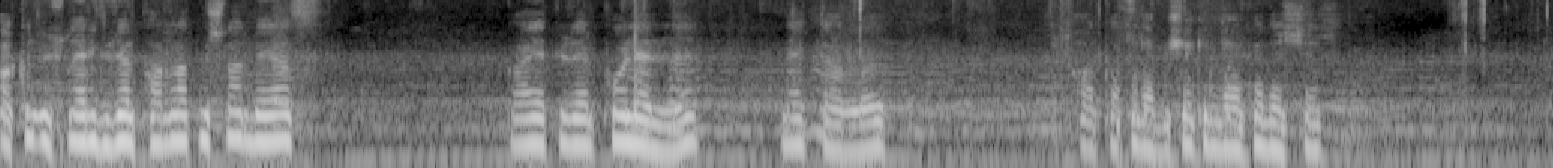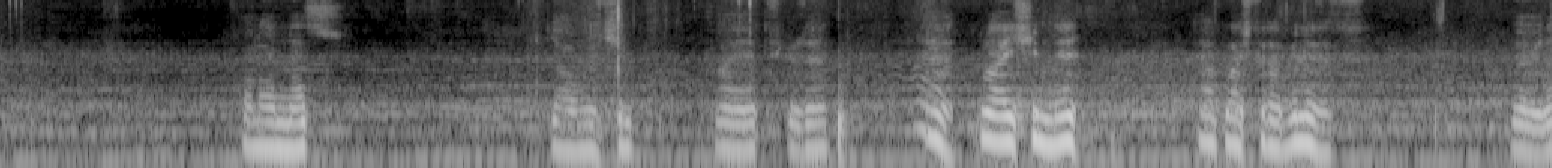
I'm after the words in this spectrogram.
Bakın üstleri güzel parlatmışlar beyaz. Gayet güzel polenli, nektarlı. Arkası da bu şekilde arkadaşlar. Polenler yavru için gayet güzel. Evet burayı şimdi yaklaştırabiliriz. Böyle.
